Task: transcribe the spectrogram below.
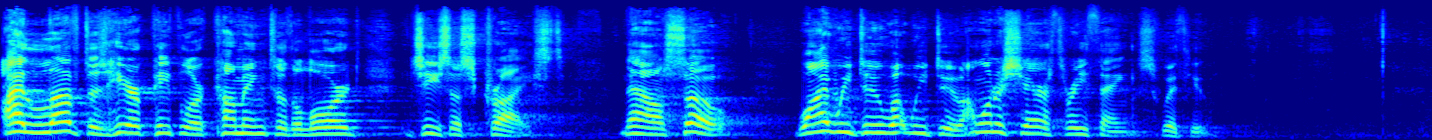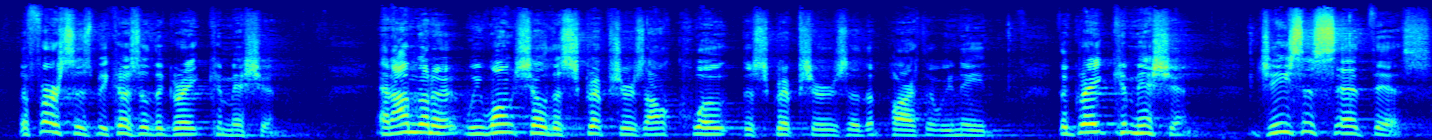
I love to hear people are coming to the Lord Jesus Christ. Now, so why we do what we do. I want to share three things with you. The first is because of the Great Commission. And I'm going to, we won't show the scriptures, I'll quote the scriptures of the part that we need. The Great Commission. Jesus said this.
